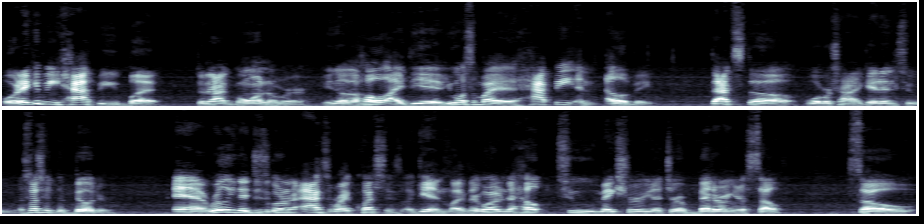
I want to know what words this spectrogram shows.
or they can be happy, but they're not going nowhere. You know, the whole idea, if you want somebody happy and elevate that's the what we're trying to get into, especially with the builder. And really, they're just going to ask the right questions. Again, like they're going to help to make sure that you're bettering yourself. So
